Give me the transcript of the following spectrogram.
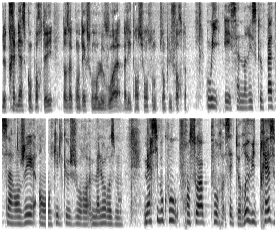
de très bien se comporter dans un contexte où on le voit, bah, les tensions sont de plus en plus fortes. Oui, et ça ne risque pas de s'arranger en quelques jours, malheureusement. Merci beaucoup François pour cette revue de presse.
